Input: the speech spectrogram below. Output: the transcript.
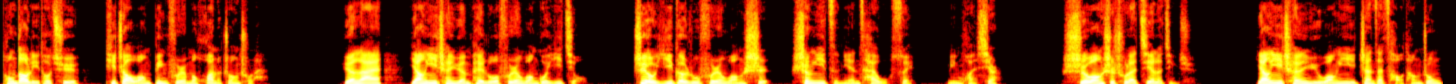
同到里头去替赵王病夫人们换了装出来。”原来杨义臣原配罗夫人亡过已久，只有一个如夫人王氏，生一子年才五岁，名唤仙儿。时王氏出来接了进去。杨义臣与王毅站在草堂中，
